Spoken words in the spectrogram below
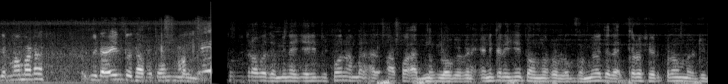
જમવા માટે ડાયરેક્ટ તો થાપો તો મળે મિત્રો આપણે જમીને જઈએ દુકાન આપણે આજનો બ્લોગ એન્ડ કરીએ છીએ તો અમારો બ્લોગ ગમ્યો તો લાઈક કરો શેર કરો મલ્ટી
